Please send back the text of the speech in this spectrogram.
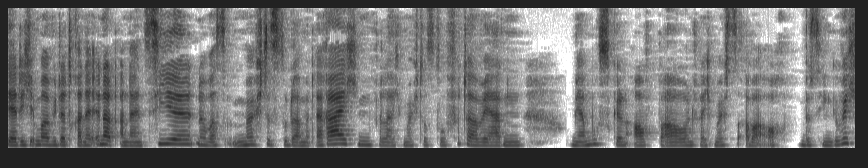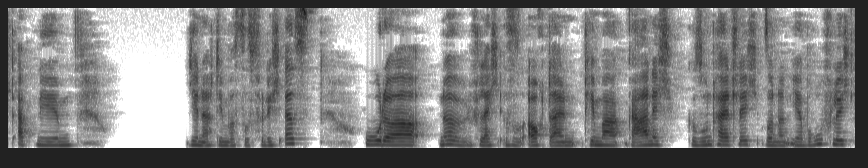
der dich immer wieder dran erinnert an dein Ziel. Ne, was möchtest du damit erreichen? Vielleicht möchtest du fitter werden, mehr Muskeln aufbauen, vielleicht möchtest du aber auch ein bisschen Gewicht abnehmen, je nachdem, was das für dich ist. Oder ne, vielleicht ist es auch dein Thema gar nicht gesundheitlich, sondern eher beruflich.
